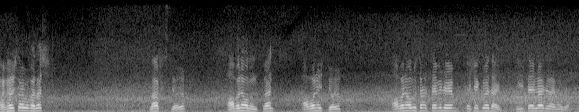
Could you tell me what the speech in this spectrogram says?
Arkadaşlar bu kadar. Like istiyorum. Abone olun lütfen. Abone istiyorum. Abone olursanız sevinirim. Teşekkür ederim. İyi seyirler dilerim hocam.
